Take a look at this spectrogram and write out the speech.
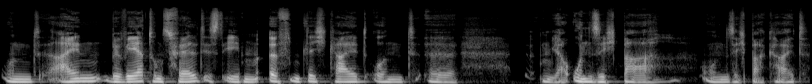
Und ein Bewertungsfeld ist eben Öffentlichkeit und äh, ja unsichtbar, Unsichtbarkeit.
